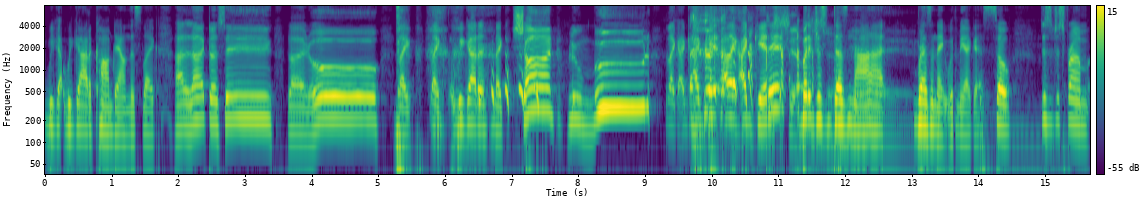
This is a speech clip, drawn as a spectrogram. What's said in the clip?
we got we got to calm down this like I like to sing like oh like like we gotta like shine blue moon like I, I get I, like I get it chill, but it just chill. does Yeah, not yeah, yeah, resonate with me I guess so this is just from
